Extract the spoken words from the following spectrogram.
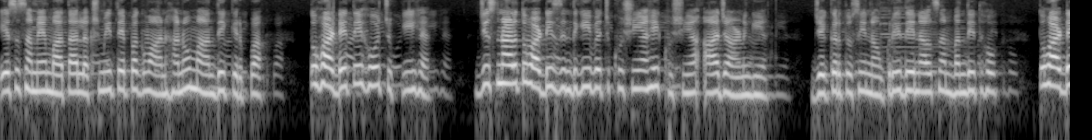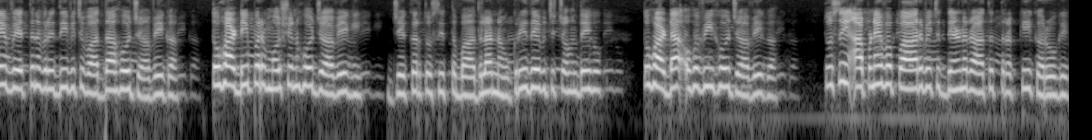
ਇਸ ਸਮੇਂ ਮਾਤਾ ਲక్ష్ਮੀ ਤੇ ਭਗਵਾਨ ਹਨੂਮਾਨ ਦੀ ਕਿਰਪਾ ਤੁਹਾਡੇ ਤੇ ਹੋ ਚੁੱਕੀ ਹੈ, ਜਿਸ ਨਾਲ ਤੁਹਾਡੀ ਜ਼ਿੰਦਗੀ ਵਿੱਚ ਖੁਸ਼ੀਆਂ ਹੀ ਖੁਸ਼ੀਆਂ ਆ ਜਾਣਗੀਆਂ। ਜੇਕਰ ਤੁਸੀਂ ਨੌਕਰੀ ਦੇ ਨਾਲ ਸੰਬੰਧਿਤ ਹੋ, ਤੁਹਾਡੇ ਵੇਤਨ ਵ੍ਰਿੱਧੀ ਵਿੱਚ ਵਾਧਾ ਹੋ ਜਾਵੇਗਾ, ਤੁਹਾਡੀ ਪ੍ਰਮੋਸ਼ਨ ਹੋ ਜਾਵੇਗੀ ਜੇਕਰ ਤੁਸੀਂ ਤਬਾਦਲਾ ਨੌਕਰੀ ਦੇ ਵਿੱਚ ਚਾਹੁੰਦੇ ਹੋ, ਤੁਹਾਡਾ ਉਹ ਵੀ ਹੋ ਜਾਵੇਗਾ। ਤੁਸੀਂ ਆਪਣੇ ਵਪਾਰ ਵਿੱਚ ਦਿਨ ਰਾਤ ਤਰੱਕੀ ਕਰੋਗੇ।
